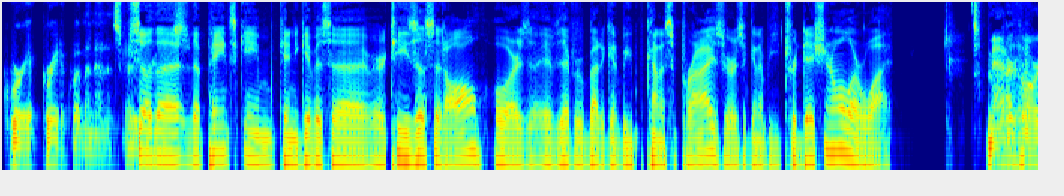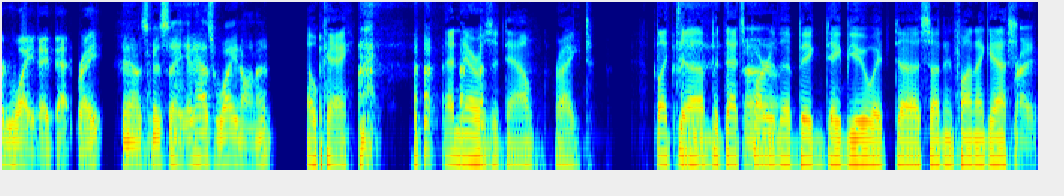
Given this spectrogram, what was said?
great great equipment in it. It's going to So be the nice. the paint scheme, can you give us a or tease us at all, or is, is everybody going to be kind of surprised, or is it going to be traditional, or what? Matterhorn uh, white, I bet, right? Yeah, I was going to say it has white on it. Okay, that narrows it down, right? But uh, but that's part of Uh, the big debut at uh, Sun and Fun, I guess. Right.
